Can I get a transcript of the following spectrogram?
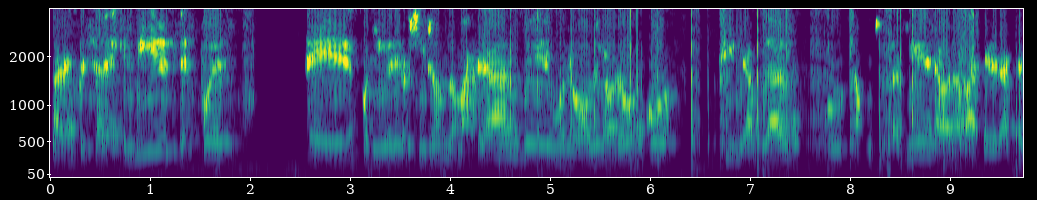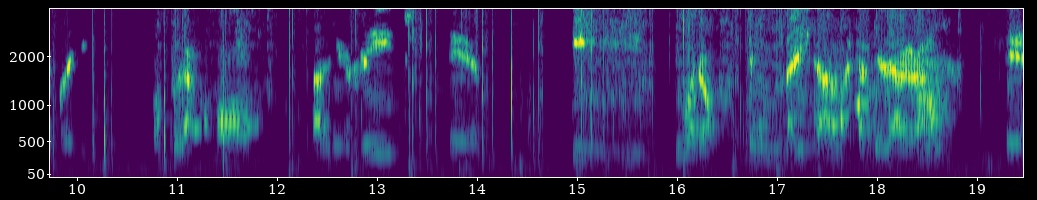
para empezar a escribir. Después eh, Oliverio Girondo más grande, bueno, Olga Orozco, Silvia Plath, me gusta mucho también, ahora más de grande por ahí, autoras como Adrienne Rich, eh, y, y bueno, tengo una lista bastante larga, eh,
